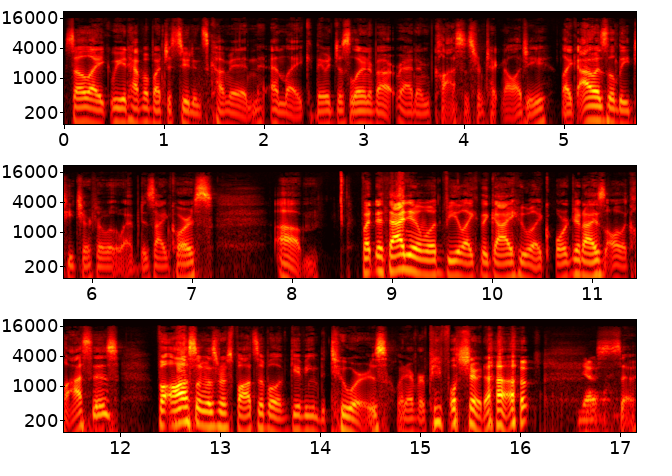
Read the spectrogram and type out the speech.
So like we'd have a bunch of students come in and like they would just learn about random classes from technology. Like I was the lead teacher for the web design course. Um, but Nathaniel would be like the guy who like organized all the classes, but also was responsible of giving the tours whenever people showed up. yes. So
